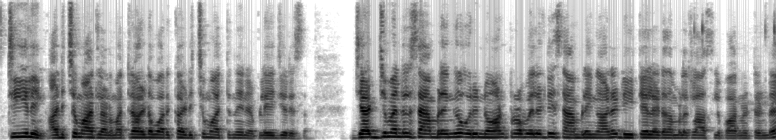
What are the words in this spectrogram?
സ്റ്റീലിംഗ് അടിച്ചു മാറ്റലാണ് മറ്റൊരാളുടെ വർക്ക് അടിച്ചു മാറ്റുന്നതിന് പ്ലേജിയറിസം ജഡ്ജ്മെന്റൽ സാമ്പിളിംഗ് ഒരു നോൺ പ്രോബിലിറ്റി സാമ്പിളിംഗ് ആണ് ഡീറ്റെയിൽ ആയിട്ട് നമ്മൾ ക്ലാസ്സിൽ പറഞ്ഞിട്ടുണ്ട്.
